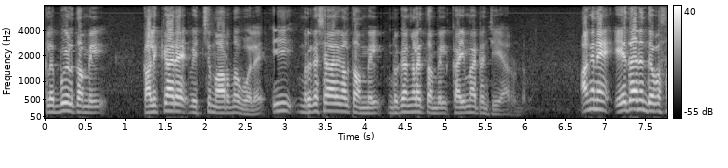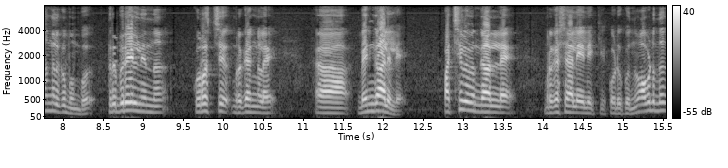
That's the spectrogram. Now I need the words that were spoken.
ക്ലബ്ബുകൾ തമ്മിൽ കളിക്കാരെ വെച്ച് മാറുന്ന പോലെ ഈ മൃഗശാലകൾ തമ്മിൽ മൃഗങ്ങളെ തമ്മിൽ കൈമാറ്റം ചെയ്യാറുണ്ട്. അങ്ങനെ ഏതാനും ദിവസങ്ങൾക്ക് മുമ്പ് ത്രിപുരയിൽ നിന്ന് കുറച്ച് മൃഗങ്ങളെ ബംഗാളിലെ പശ്ചിമ ബംഗാളിലെ മൃഗശാലയിലേക്ക് കൊടുക്കുന്നു. അവിടുന്ന്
